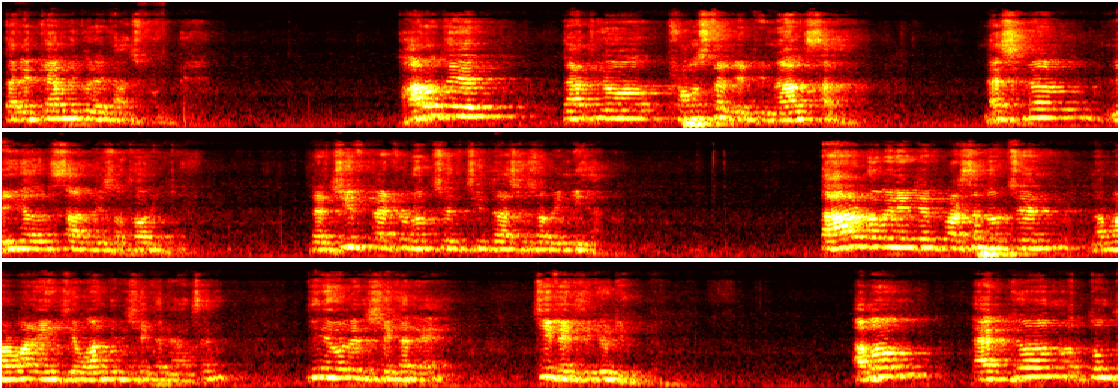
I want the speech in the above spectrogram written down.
তাহলে কেমন করে কাজ করবে? ভারতের জাতীয় সংস্থা যেটি, NALSA national legal service authority যার চিফ প্যাট্রন হচ্ছেন চিফ জাস্টিস অফ ইন্ডিয়া তার নমিনেটেড পার্সন হচ্ছেন নাম্বার ওয়ান এই যে ওয়ান তিনি সেখানে আছেন। তিনি হলেন সেখানে চিফ এক্সিকিউটিভ এবং একজন অত্যন্ত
